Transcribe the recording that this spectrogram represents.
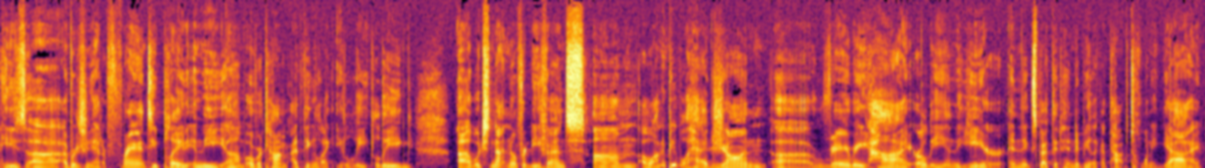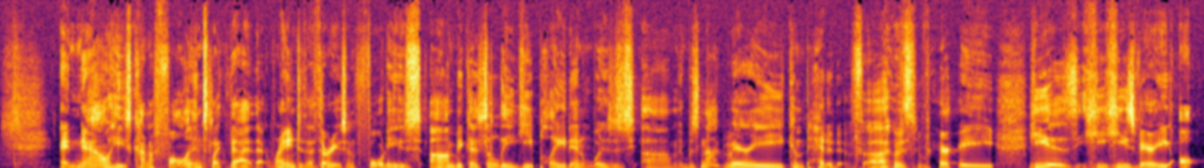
He's uh, originally out of France. He played in the um, overtime, I think, like elite league, uh, which is not known for defense. Um, a lot of people had Jean uh, very high early in the year, and they expected him to be like a top twenty guy. And now he's kind of fallen into like that that range of the 30s and 40s um, because the league he played in was um, it was not very competitive. Uh, it was very he is he he's very all,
